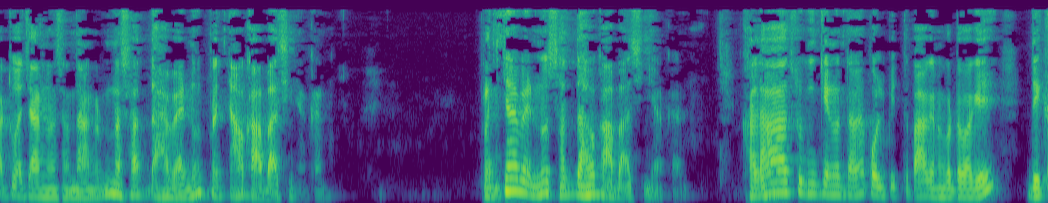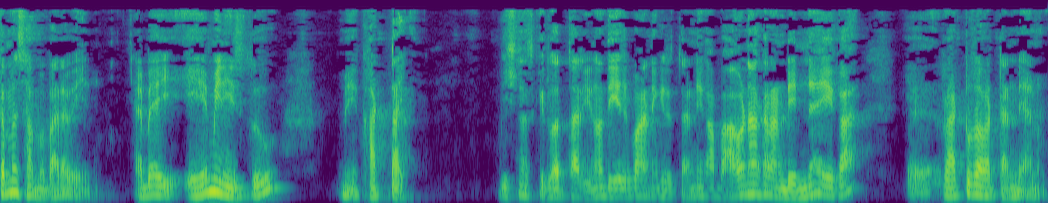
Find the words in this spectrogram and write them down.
අටුවාචාර්යන සඳහන් කරන සද්ධාව වැඩනොත් ප්‍රඥාව කාබාසිනිය කරනවා. ප්‍රඥාව වැඩනොත් සද්ධාව කාබාසිනිය කරනවා. කලාතුරකින් කියනවා තමයි පොල්පිට පාගනකොට වගේ දෙකම සමබර වෙන්නේ. හැබැයි එහෙ මිනිස්සු මේ කට්ටයි. බිස්නස් කිරුවත් හරිනවා දේශපාලන කිරුවත් හරිනවා ඒක භාවනා කරන්න දෙන්නේ ඒක රට්ටු රවට්ටන්න යනවා.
